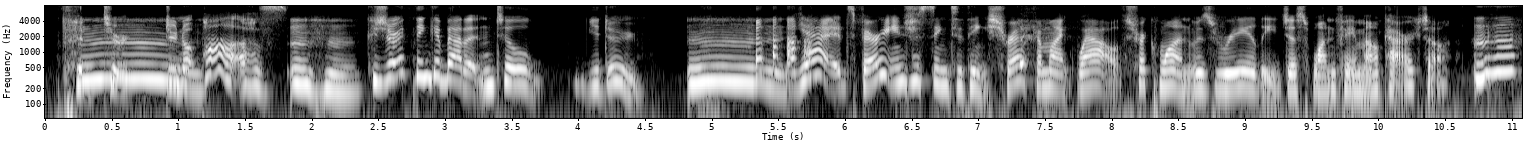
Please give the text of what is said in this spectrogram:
that do, do not pass because mm-hmm. you don't think about it until you do. Mm, yeah, it's very interesting to think Shrek. I'm like, wow, Shrek 1 was really just one female character. Mm-hmm.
